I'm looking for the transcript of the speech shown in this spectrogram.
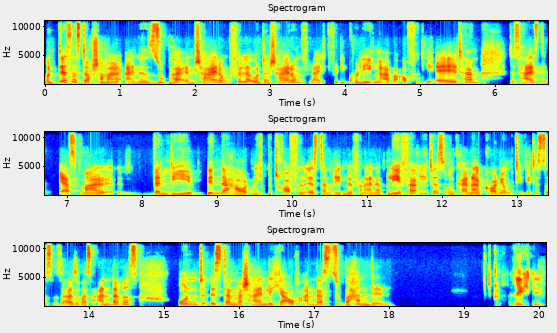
und das ist doch schon mal eine super Entscheidung, für, Unterscheidung vielleicht für die Kollegen, aber auch für die Eltern. Das heißt, erstmal, wenn die Bindehaut nicht betroffen ist, dann reden wir von einer Blepharitis und keiner Konjunktivitis. Das ist also was anderes und ist dann wahrscheinlich ja auch anders zu behandeln. Richtig.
